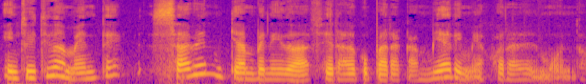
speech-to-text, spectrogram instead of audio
Intuitivamente saben que han venido a hacer algo para cambiar y mejorar el mundo,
